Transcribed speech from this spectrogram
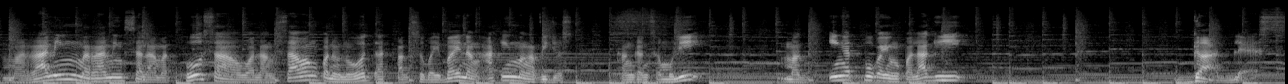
Maraming maraming salamat po sa walang sawang panunood at pagsubaybay ng aking mga videos. Hanggang sa muli, mag-ingat po kayong palagi. God bless.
